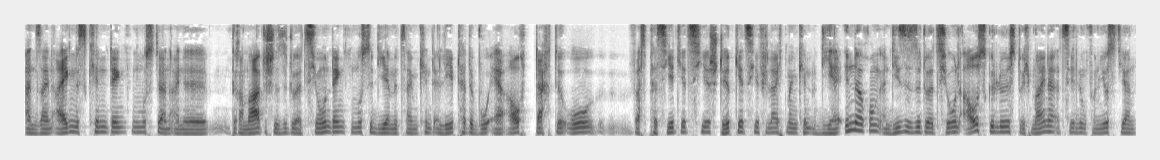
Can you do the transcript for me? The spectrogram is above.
an sein eigenes Kind denken musste, an eine dramatische Situation denken musste, die er mit seinem Kind erlebt hatte, wo er auch dachte, oh, was passiert jetzt hier? Stirbt jetzt hier vielleicht mein Kind? Und die Erinnerung an diese Situation, ausgelöst durch meine Erzählung von Justian,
